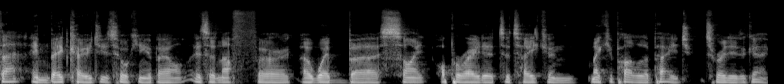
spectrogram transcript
that embed code you're talking about is enough for a web uh, site operator to take and make it part of the page. It's ready to go.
